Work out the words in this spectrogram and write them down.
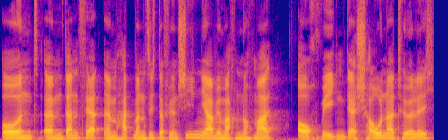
Und ähm, dann fährt, ähm, hat man sich dafür entschieden, ja, wir machen nochmal, auch wegen der Show natürlich,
